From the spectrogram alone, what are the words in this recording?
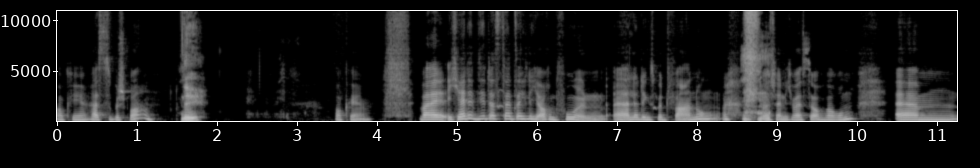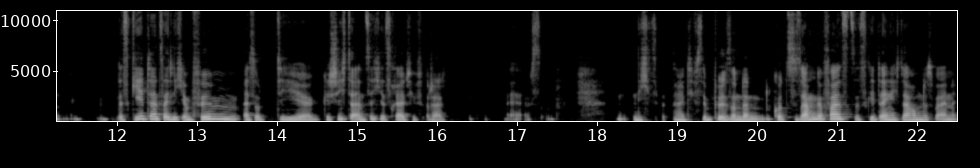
Okay. Hast du besprochen? Nee. Okay. Weil ich hätte dir das tatsächlich auch empfohlen, äh, allerdings mit Warnung. Wahrscheinlich weißt du auch warum. Ähm, es geht tatsächlich im Film, also die Geschichte an sich ist relativ, oder äh, nicht relativ simpel, sondern kurz zusammengefasst. Es geht eigentlich darum, dass wir eine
